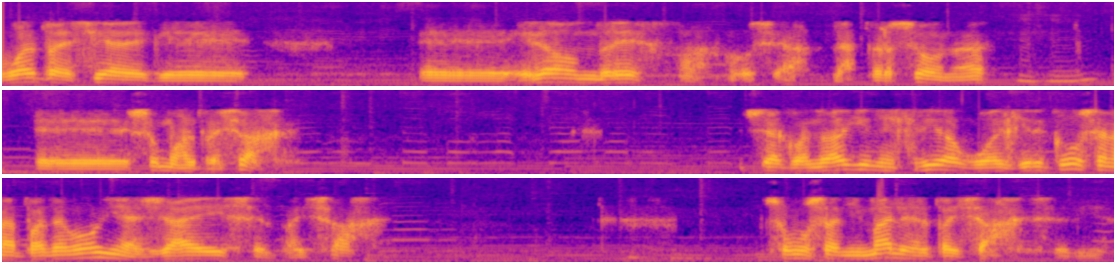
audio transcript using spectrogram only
cual parecía de que eh, el hombre, o sea, las personas, eh, somos el paisaje. O sea, cuando alguien escriba cualquier cosa en la Patagonia, ya es el paisaje. Somos animales del paisaje, sería.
